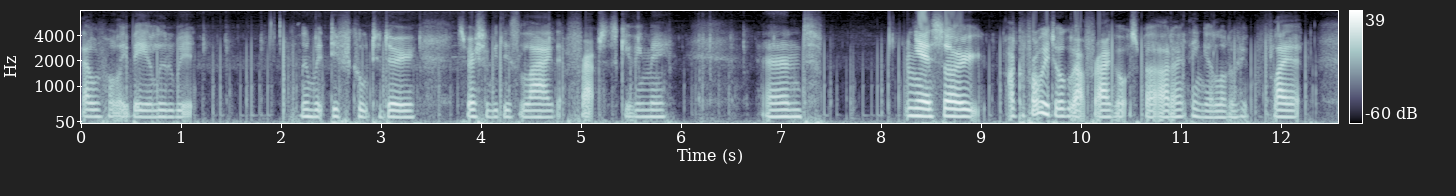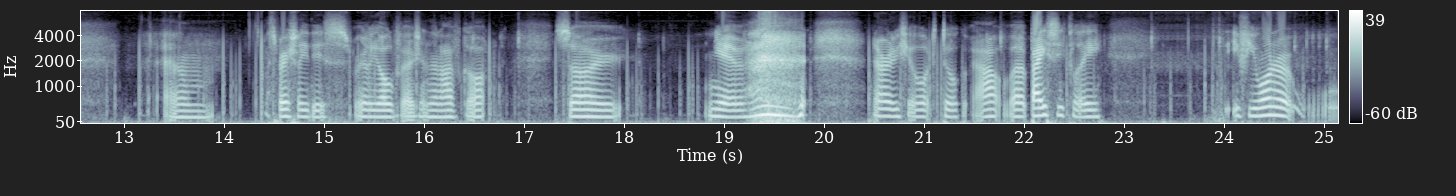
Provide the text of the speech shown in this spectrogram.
that would probably be a little bit, a little bit difficult to do, especially with this lag that Fraps is giving me. And yeah, so I could probably talk about Frag Ops, but I don't think a lot of people play it. Um, especially this really old version that I've got. So yeah, not really sure what to talk about, but basically if you want to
